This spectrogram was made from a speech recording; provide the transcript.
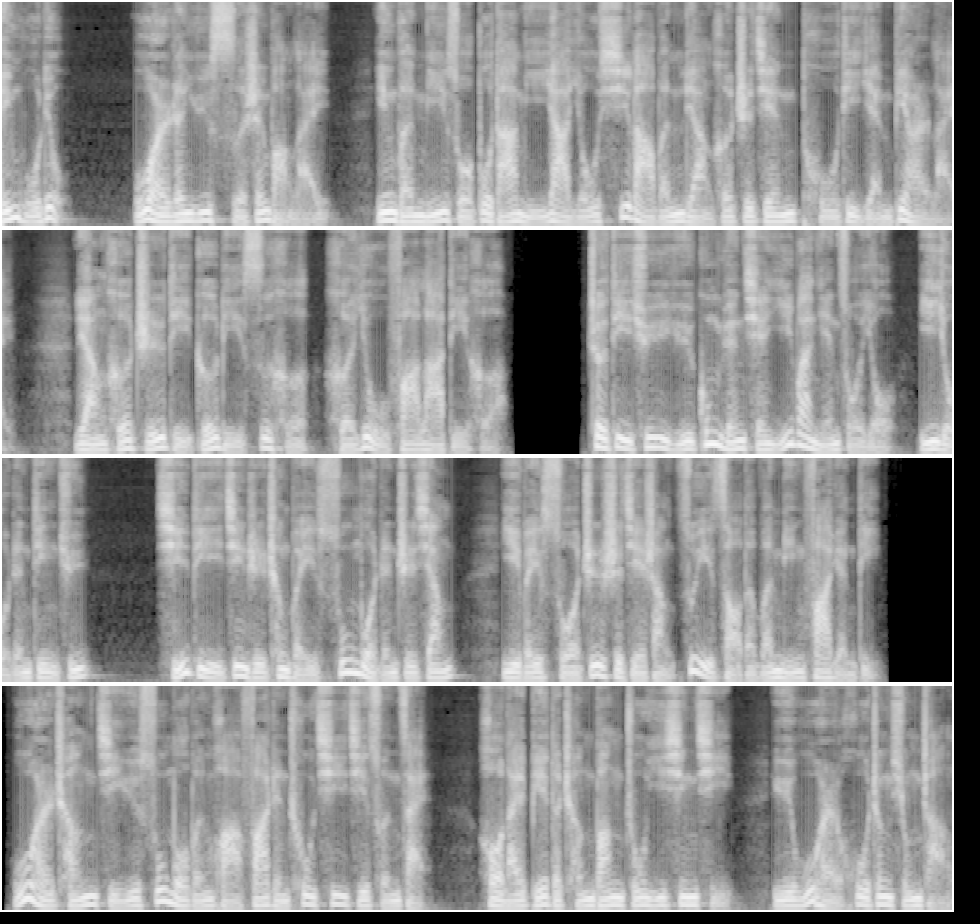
零五六，乌尔人与死神往来。英文米索不达米亚由希腊文两河之间土地演变而来，两河直抵格里斯河和幼发拉底河。这地区于公元前一万年左右已有人定居，其地今日称为苏莫人之乡，亦为所知世界上最早的文明发源地。乌尔城即于苏莫文化发轫初期即存在，后来别的城邦逐一兴起，与乌尔互争雄长。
